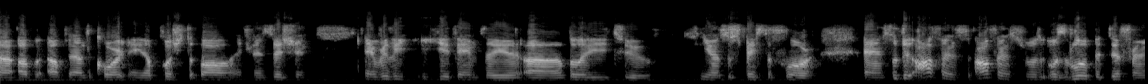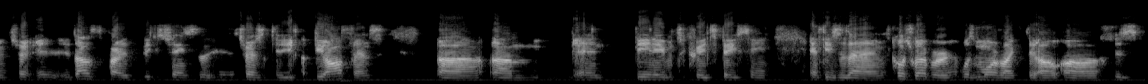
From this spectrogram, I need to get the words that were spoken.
uh, up up and down the court, and you know, push the ball in transition, and really give them the uh, ability to you know, to space the floor. And so the offense offense was, was a little bit different. That was probably the biggest change in terms of the, the offense. Uh, um, and being able to create spacing and things of that. And Coach Weber was more like the uh, uh, his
